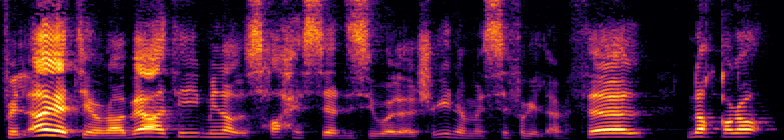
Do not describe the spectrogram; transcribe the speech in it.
في الآية الرابعة من الإصحاح السادس والعشرين من سفر الأمثال نقرأ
